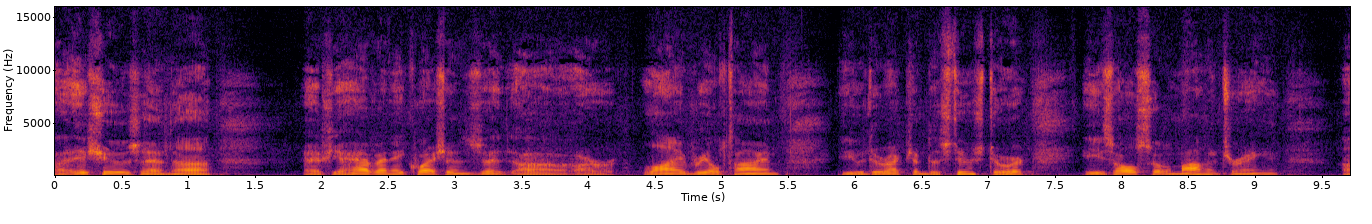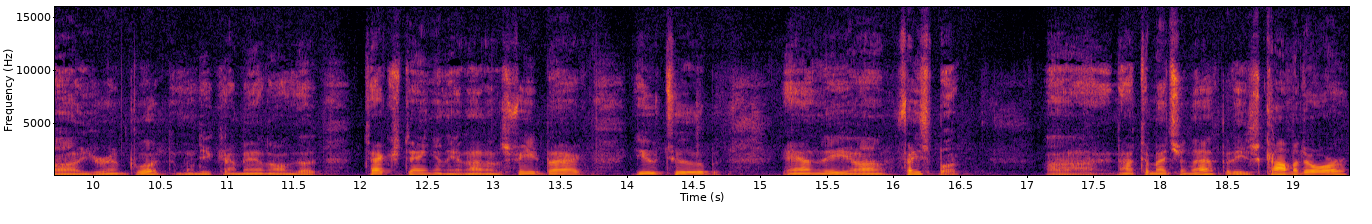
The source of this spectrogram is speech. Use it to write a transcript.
issues. And uh, if you have any questions that uh, are live, real time, you direct them to Stu Stewart. He's also monitoring uh, your input when you come in on the texting and the anonymous feedback, YouTube, and the uh, Facebook. Uh, not to mention that, but he's Commodore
